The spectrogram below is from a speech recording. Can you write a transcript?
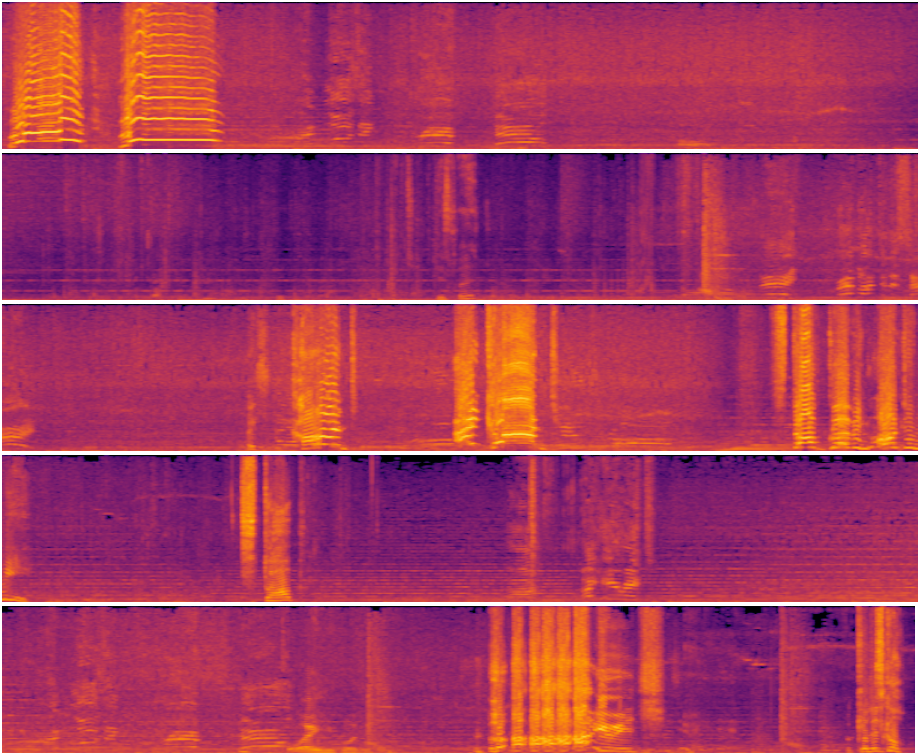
Run! Run! I'm losing grip! Help! Oh, I think you need to drop it. You, you put it back. This way? Hey! Grab onto the side! I can't! Grabbing onto me! Stop! Ah, I hear it! I'm losing grip! Where are you going? you rich. Use another net. Okay, let's go.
